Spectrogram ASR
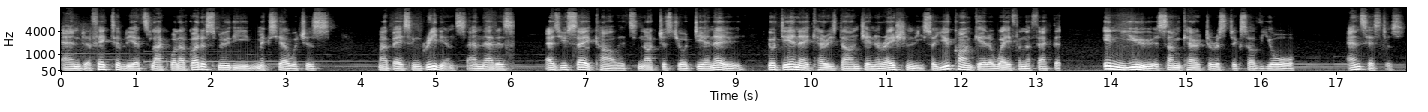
and effectively it's like, well, I've got a smoothie mix here, which is my base ingredients, and that is, as you say, Kyle, it's not just your DNA. Your DNA carries down generationally, so you can't get away from the fact that in you is some characteristics of your ancestors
